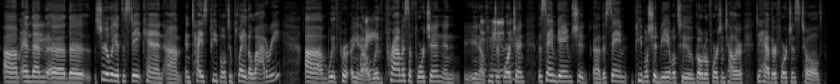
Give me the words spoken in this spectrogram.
Um, and then uh, the surely if the state can um, entice people to play the lottery um, with per, you know Right. with promise of fortune and you know future Mhm. fortune the same game should uh, the same people should be able to go to a fortune teller to have their fortunes told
